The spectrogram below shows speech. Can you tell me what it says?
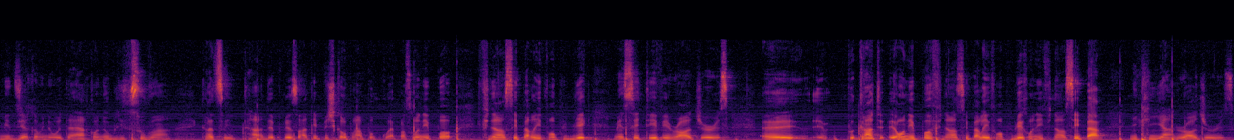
médias communautaires qu'on oublie souvent quand c'est le temps de présenter. Puis je comprends pourquoi, parce qu'on n'est pas financé par les fonds publics, mais c'est TV Rogers. quand on n'est pas financé par les fonds publics, on est financé par les clients de Rogers.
